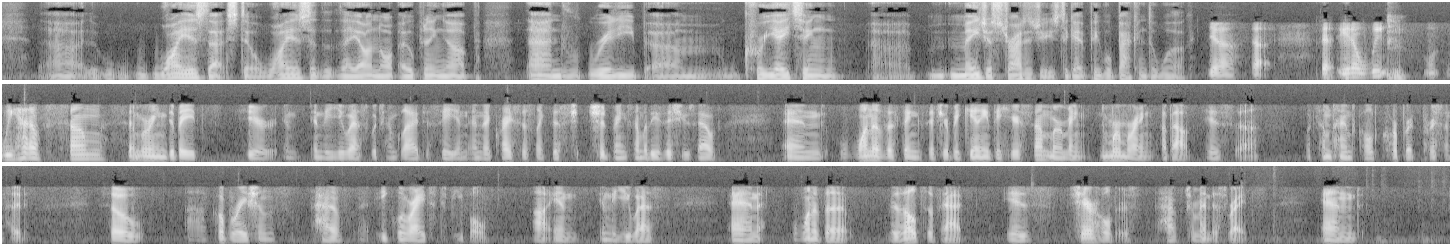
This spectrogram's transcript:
Uh, why is that still? Why is it that they are not opening up and really um, creating uh, major strategies to get people back into work? Yeah, uh, you know, we we have some simmering debates here in in the U.S., which I'm glad to see, and, and a crisis like this sh- should bring some of these issues out. And one of the things that you're beginning to hear some murmuring, murmuring about is uh, what's sometimes called corporate personhood. So uh, corporations have equal rights to people uh, in in the U.S. And one of the results of that is shareholders have tremendous rights. And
